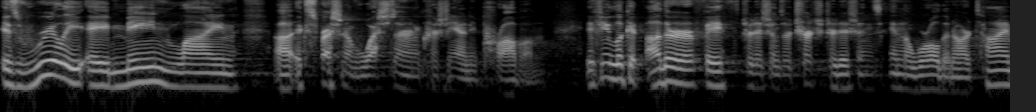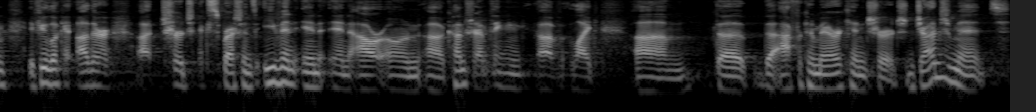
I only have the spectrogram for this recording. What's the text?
is really a mainline uh, expression of Western Christianity problem. If you look at other faith traditions or church traditions in the world in our time, if you look at other uh, church expressions, even in, in our own uh, country, I'm thinking of like um, the, the African American church. Judgment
